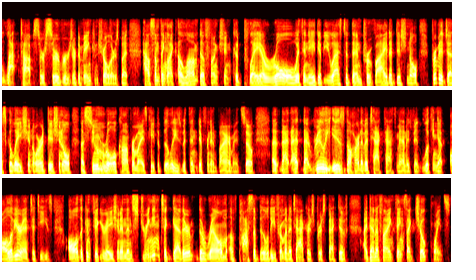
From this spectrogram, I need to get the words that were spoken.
laptops or servers or domain controllers, but how something like a Lambda function could play a role within AWS to then provide additional privilege escalation or additional assume role compromise capabilities within different environments. So uh, that, that that really is the heart of attack path management, looking at all of your entities, all the configuration, and then stringing together the realm of possibility from an attacker's perspective, identifying things like choke points.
